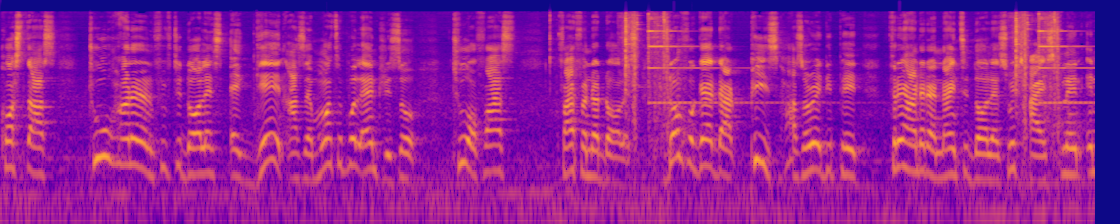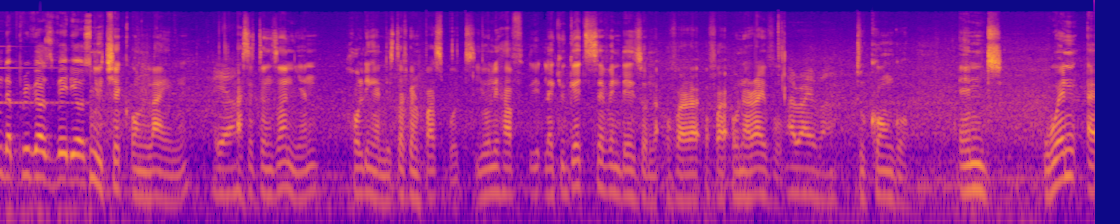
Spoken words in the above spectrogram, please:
cost us $250 again as a multiple entry. So two of us, $500. Don't forget that Peace has already paid $390, which I explained in the previous videos. When you check online, Yeah. as a Tanzanian holding an East African passport, you only have like you get seven days on of, of, on arrival Arrival. to Congo, and when I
